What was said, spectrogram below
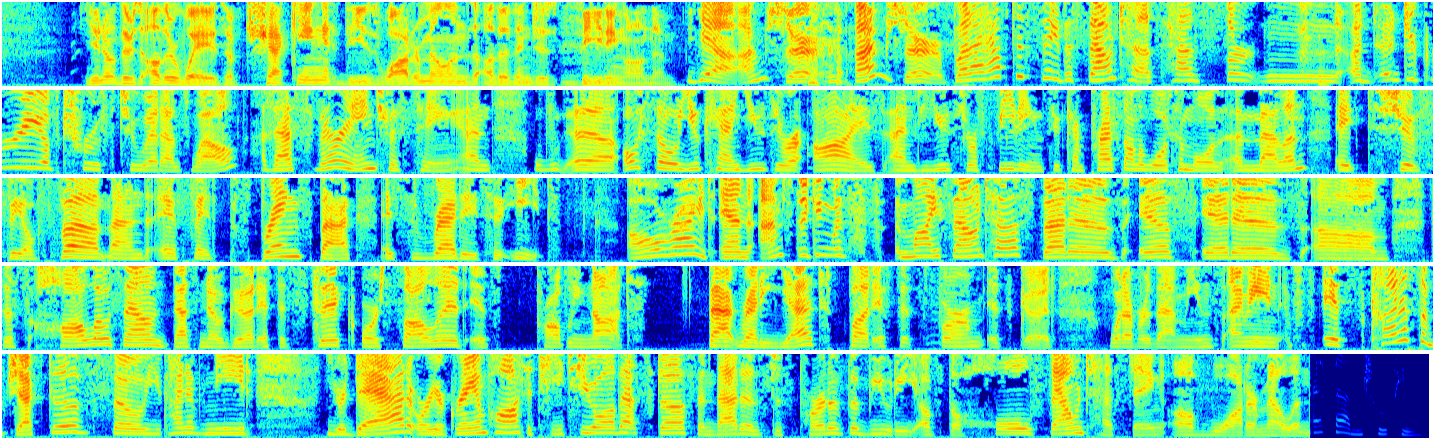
you know, there's other ways of checking these watermelons other than just beating on them. Yeah, I'm sure. I'm sure. But I have to say the sound test has certain a, a degree of truth to it as well. That's very interesting. And uh, also, you can use your eyes and use your feelings. You can press on the watermelon. It should feel firm, and if it springs back, it's ready to eat. All right, and I'm sticking with my sound test. That is, if it is um, this hollow sound, that's no good. If it's thick or solid, it's probably not that ready yet. But if it's firm, it's good. Whatever that means. I mean, it's kind of subjective, so you kind of need your dad or your grandpa to teach you all that stuff, and that is just part of the beauty of the whole sound testing of watermelon.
